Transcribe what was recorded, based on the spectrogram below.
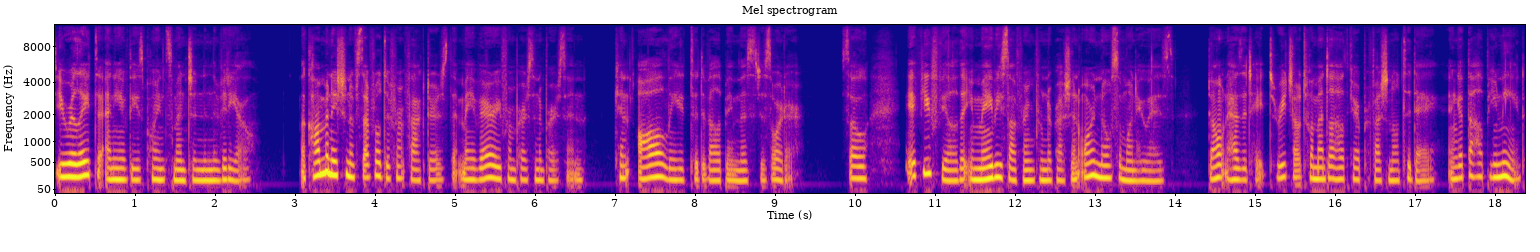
Do you relate to any of these points mentioned in the video? A combination of several different factors that may vary from person to person can all lead to developing this disorder. So if you feel that you may be suffering from depression or know someone who is, don't hesitate to reach out to a mental health care professional today and get the help you need.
